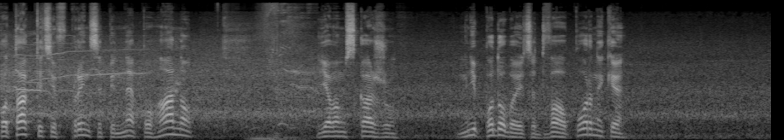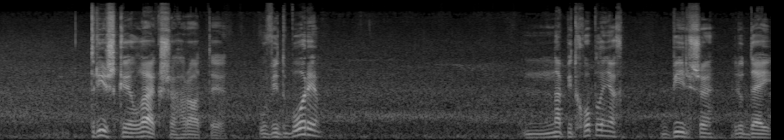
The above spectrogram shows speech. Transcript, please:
По тактиці, в принципі, непогано. Я вам скажу. Мені подобаються два опорники. Трішки легше грати у відборі. На підхопленнях більше людей.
